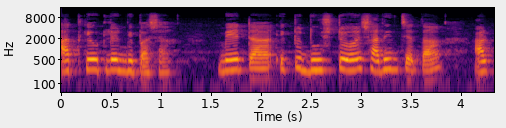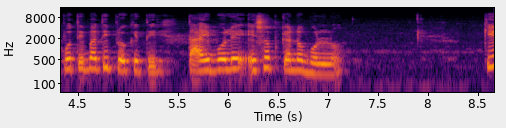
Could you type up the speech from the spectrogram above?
আতকে উঠলেন বিপাশা। মেয়েটা একটু দুষ্ট, স্বাধীন চেতা আর প্রতিবাদী প্রকৃতির। তাই বলে এসব কেন বলল? কে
